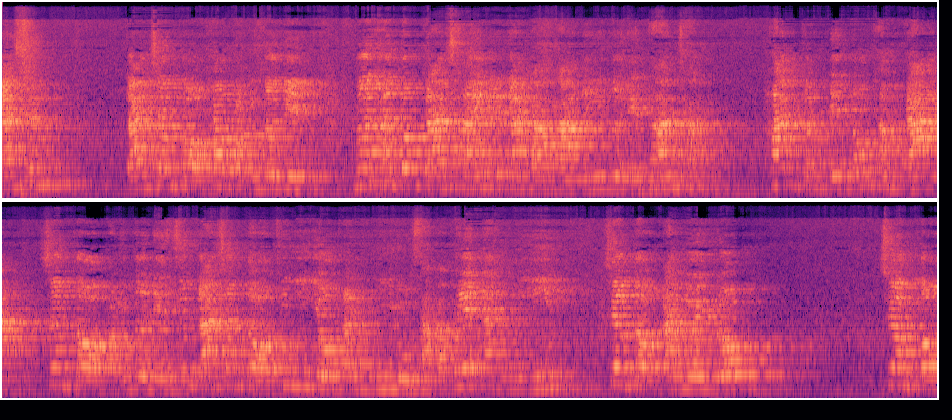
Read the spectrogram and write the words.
การเชื่อมการเชื่อมต่อเข้ากับอินเทอร์เน็ต เมื่อท่านต้องการใช้บริการต่างๆในอินเทอร์เน็ต ท่านจำเป็นต้องทำการเชื่อมต่อกับอินเทอร์เน็ตซึ่งการเชื่อมต่อที่นิยมกันมีอยู่สามประเภทดังนี้ เชื่อมต่อกันโดยตรงเชื่อมต่อ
